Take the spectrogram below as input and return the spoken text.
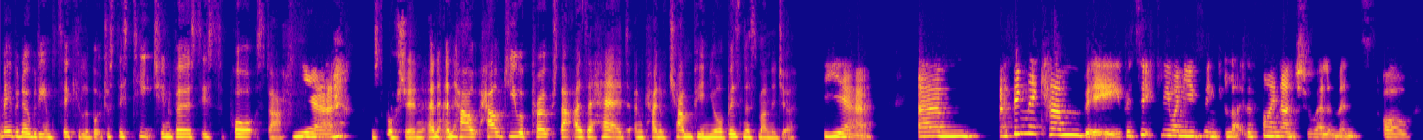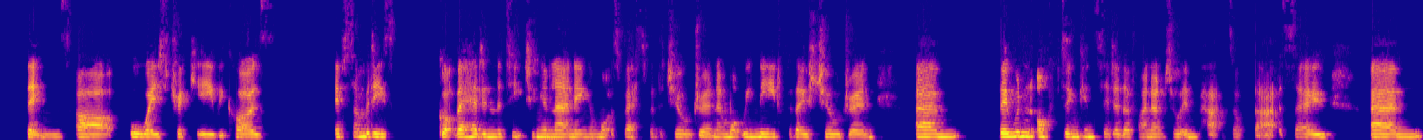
maybe nobody in particular, but just this teaching versus support staff yeah. discussion and, and how, how do you approach that as a head and kind of champion your business manager? Yeah. Um, I think there can be, particularly when you think like the financial elements of things are always tricky because if somebody's got their head in the teaching and learning and what's best for the children and what we need for those children, um, they wouldn't often consider the financial impact of that. So um,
